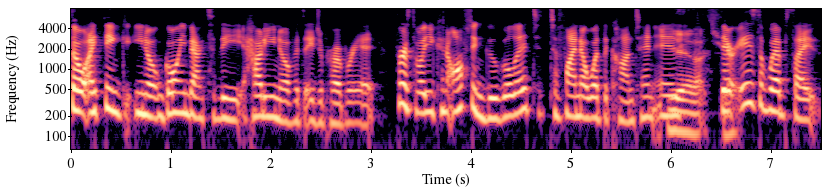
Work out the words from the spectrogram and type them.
so I think, you know, going back to the how do you know if it's age appropriate? First of all, you can often Google it to find out what the content is. Yeah, that's true. There is a website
